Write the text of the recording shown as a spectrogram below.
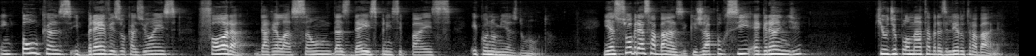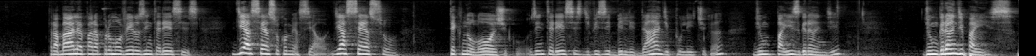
em poucas e breves ocasiões fora da relação das dez principais economias do mundo. E é sobre essa base, que já por si é grande, que o diplomata brasileiro trabalha. Trabalha para promover os interesses de acesso comercial, de acesso tecnológico, os interesses de visibilidade política de um país grande, de um grande país.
